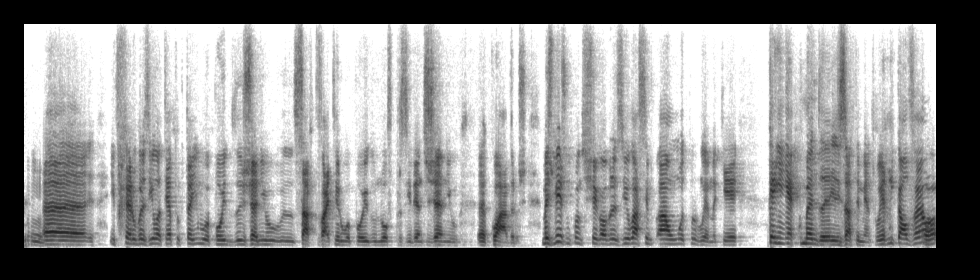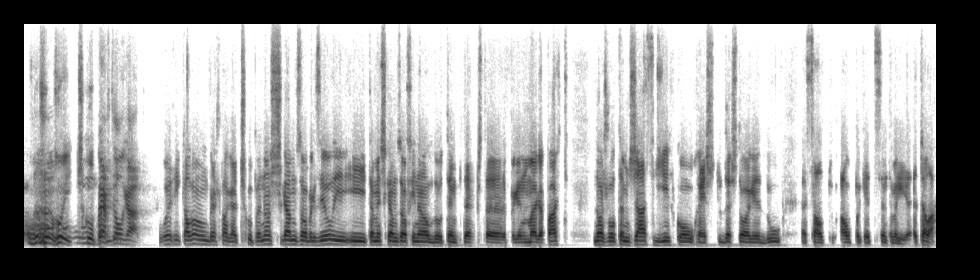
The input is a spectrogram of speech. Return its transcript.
Uh, e prefere o Brasil até porque tem o apoio de Jânio, sabe que vai ter o apoio do novo presidente Jânio uh, Quadros. Mas mesmo quando se chega ao Brasil há, sempre, há um outro problema, que é quem é que comanda exatamente? O Henrique Alvão oh, ou Rui, o desculpa, Humberto Delgado? O Henrique Calvão Humberto Delgado, desculpa, nós chegámos ao Brasil e, e, também chegamos ao final do tempo desta primeira parte. Nós voltamos já a seguir com o resto da história do assalto ao paquete de Santa Maria. Até lá.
